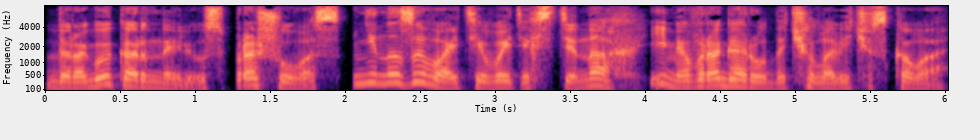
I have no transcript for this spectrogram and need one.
«Дорогой Корнелиус, прошу вас, не называйте в этих стенах имя врага рода человеческого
